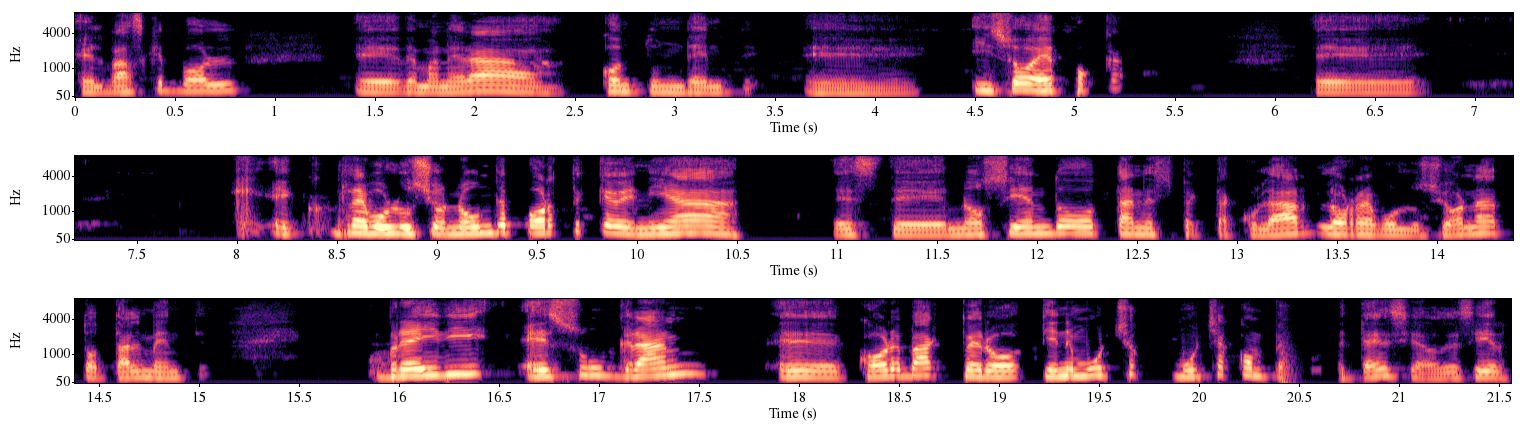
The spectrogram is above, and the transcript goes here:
el básquetbol eh, de manera contundente, hizo época, revolucionó un deporte que venía este, no siendo tan espectacular, lo revoluciona totalmente. Brady es un gran eh, quarterback, pero tiene mucho, mucha competencia, es decir,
